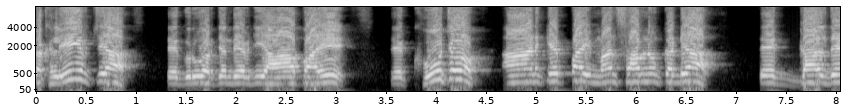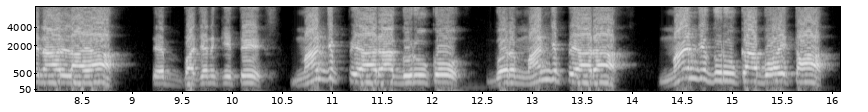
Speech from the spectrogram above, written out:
ਤਕਲੀਫ 'ਚ ਆ। ਤੇ ਗੁਰੂ ਅਰਜਨ ਦੇਵ ਜੀ ਆਪ ਆਏ ਤੇ ਖੂਹ 'ਚੋਂ ਆਣ ਕੇ ਭਾਈ ਮਨ ਸਾਹਿਬ ਨੂੰ ਕੱਢਿਆ ਤੇ ਗਲ ਦੇ ਨਾਲ ਲਾਇਆ ਤੇ ਬਚਨ ਕੀਤੇ, ਮੰਝ ਪਿਆਰਾ ਗੁਰੂ ਕੋ ਗੁਰ ਮੰਝ ਪਿਆਰਾ, ਮੰਝ ਗੁਰੂ ਕਾ ਬੋਏ ਥਾ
